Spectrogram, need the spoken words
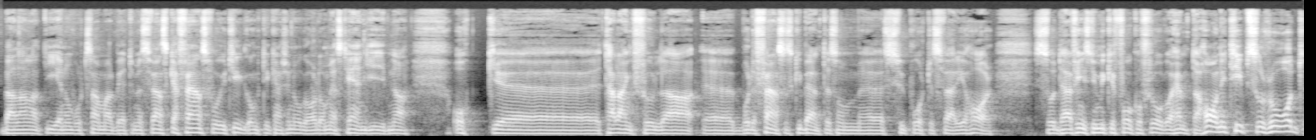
Bland annat genom vårt samarbete med Svenska fans får vi tillgång till kanske några av de mest hängivna och eh, talangfulla eh, både fans och skribenter som eh, supporter Sverige har. Så där finns det mycket folk att fråga och hämta. Har ni tips och råd,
